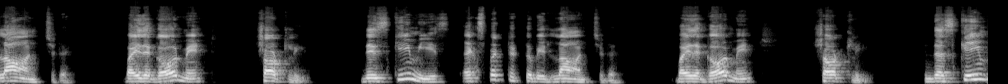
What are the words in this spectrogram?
launched by the government shortly The scheme is expected to be launched by the government shortly இந்த ஸ்கீம்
